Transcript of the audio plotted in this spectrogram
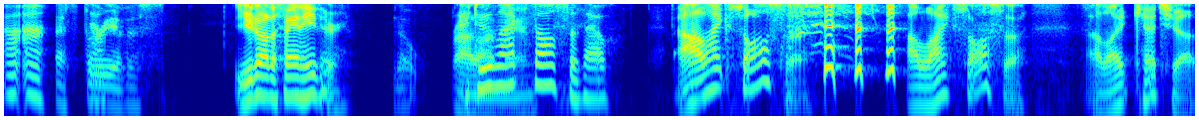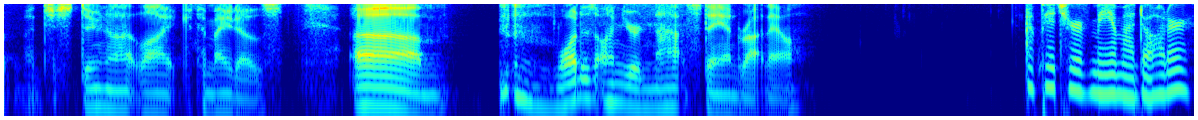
Uh uh That's three of us. You're not a fan either. Nope. Right I do on, like man. salsa though. I like salsa. I like salsa. I like ketchup. I just do not like tomatoes. Um, what is on your nightstand right now? A picture of me and my daughter.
